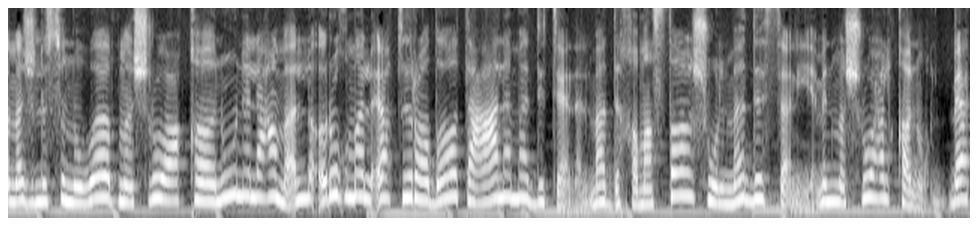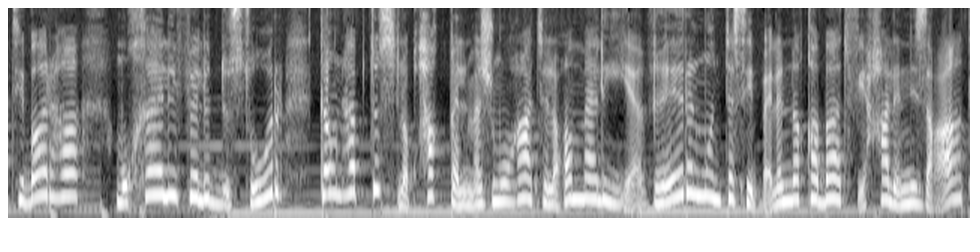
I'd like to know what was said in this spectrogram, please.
مجلس النواب مشروع قانون العمل رغم الاعتراضات على مادتين المادة 15 والمادة الثانية من مشروع القانون باعتبارها مخالفة للدستور كونها بتسلب حق المجموعات العمالية غير المنتسبة للنقابات في حال النزاعات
